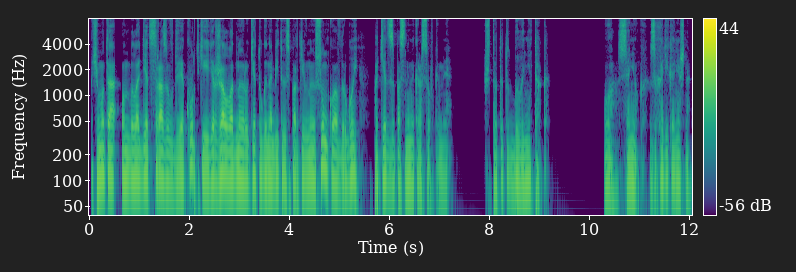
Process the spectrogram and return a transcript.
Почему-то он был одет сразу в две куртки и держал в одной руке туго набитую спортивную сумку, а в другой — пакет с запасными кроссовками. Что-то тут было не так. «О, Санек, заходи, конечно»,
